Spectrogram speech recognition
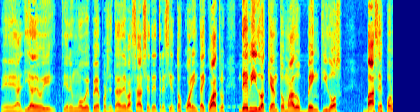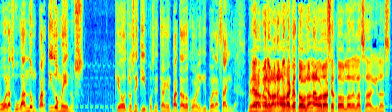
Eh, al día de hoy tiene un OVP, porcentaje de basarse de 344, debido a que han tomado 22 bases por bolas, jugando un partido menos que otros equipos están empatados con el equipo de las Águilas. Mira, Pero mira, ahora, para que ahora tú que tú ahora cosa. que tú hablas de las águilas,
